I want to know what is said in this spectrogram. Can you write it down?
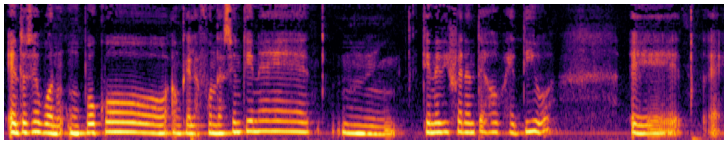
Entonces, bueno, un poco, aunque la fundación tiene, mm, tiene diferentes objetivos, eh, eh,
